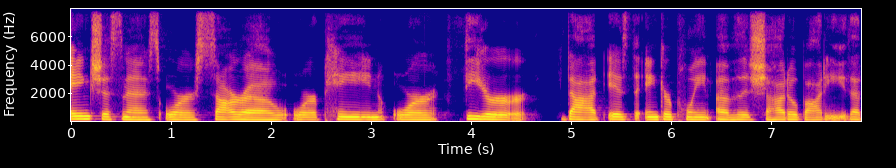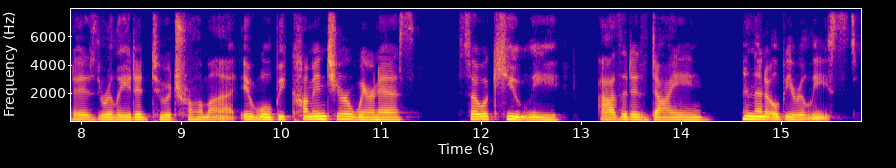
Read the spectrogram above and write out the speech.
anxiousness or sorrow or pain or fear that is the anchor point of the shadow body that is related to a trauma. It will become into your awareness so acutely as it is dying, and then it will be released.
